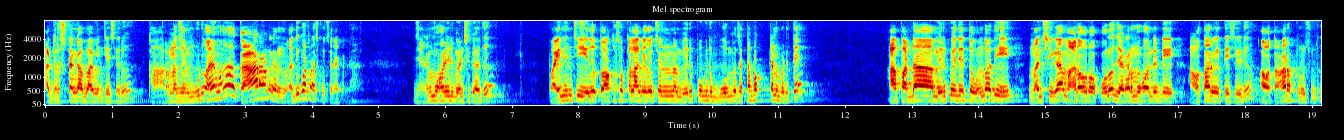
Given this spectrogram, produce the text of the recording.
అదృష్టంగా భావించేశారు. కారణ జన్ముడు ఆయమా కారణ అది కూడా రాసుకొచ్చారు అక్కడ. జగన్మోహన్ రెడ్డి మనిషి కాదు. పైనుంచి ఏదో తోక సుక్కలాగా ఏదో చిన్న మెరుపు ఒకటి భూమి మీద టపక్కన పడితే ఆ పడ్డ మెరుపు ఏదైతే ఉందో అది మనిషిగా మానవ రూపంలో జగన్మోహన్ రెడ్డి అవతారం ఎత్తేసాడు అవతార పురుషుడు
